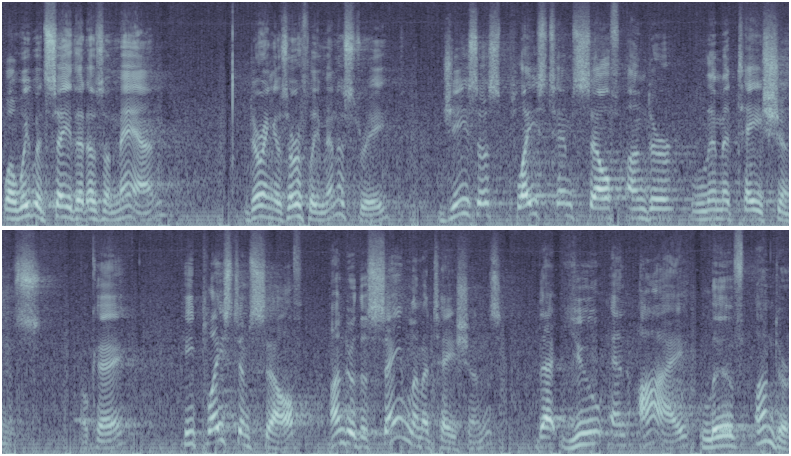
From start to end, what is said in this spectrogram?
Well, we would say that as a man, during his earthly ministry, Jesus placed himself under limitations. Okay? He placed himself under the same limitations that you and I live under,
